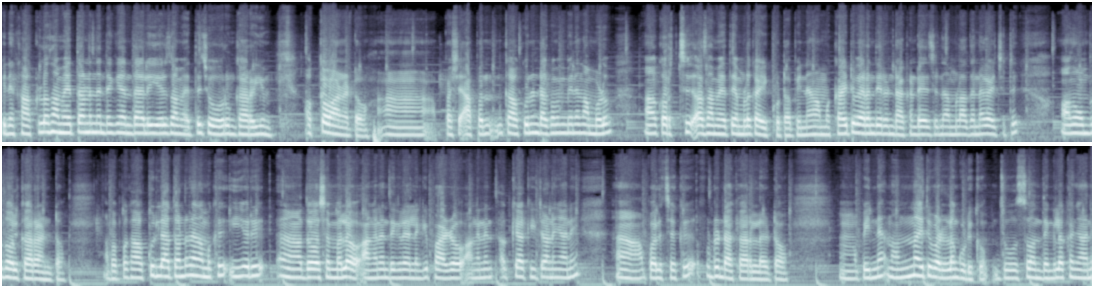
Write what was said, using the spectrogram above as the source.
പിന്നെ കാക്കുള്ള സമയത്താണെന്നുണ്ടെങ്കിൽ എന്തായാലും ഈ ഒരു സമയത്ത് ചോറും കറിയും ഒക്കെ വേണം കേട്ടോ പക്ഷെ അപ്പം കാക്കൂനുണ്ടാക്കുമ്പോൾ പിന്നെ നമ്മളും കുറച്ച് ആ സമയത്ത് നമ്മൾ കഴിക്കൂട്ടോ പിന്നെ നമുക്കായിട്ട് വേറെ എന്തെങ്കിലും ഉണ്ടാക്കേണ്ടത് വെച്ചിട്ട് നമ്മൾ അതന്നെ കഴിച്ചിട്ട് ആ നോമ്പ് തോൽക്കാറാണ് കേട്ടോ അപ്പോൾ ഇപ്പോൾ കാക്കില്ലാത്തതുകൊണ്ട് തന്നെ നമുക്ക് ഈ ഒരു ദോശമ്മലോ അങ്ങനെ എന്തെങ്കിലും അല്ലെങ്കിൽ പഴമോ അങ്ങനെ ഒക്കെ ആക്കിയിട്ടാണ് ഞാൻ പൊലച്ചക്ക് ഫുഡ് ഉണ്ടാക്കാറുള്ളത് കേട്ടോ. പിന്നെ നന്നായിട്ട് വെള്ളം കുടിക്കും. ജ്യൂസോ എന്തെങ്കിലുമൊക്കെ ഞാൻ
